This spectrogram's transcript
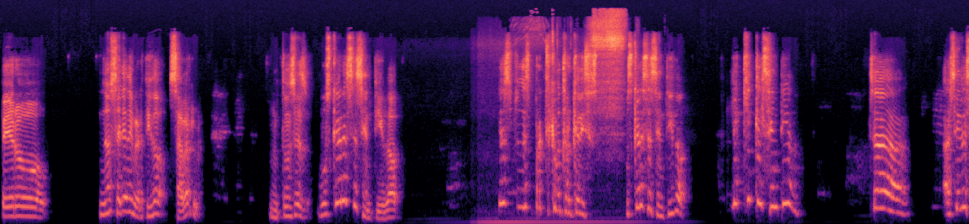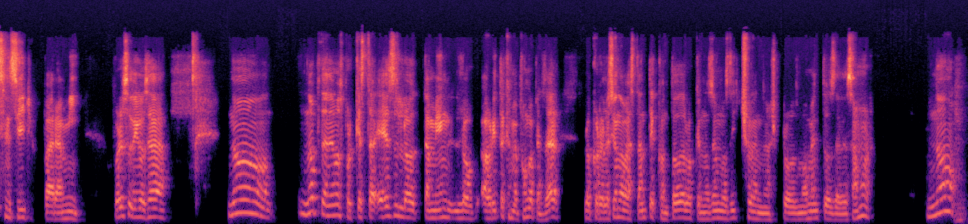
pero no sería divertido saberlo. Entonces, buscar ese sentido es, es prácticamente lo que dices, buscar ese sentido le quita el sentido. O sea, así de sencillo para mí. Por eso digo, o sea, no, no tenemos por qué estar, es lo también, lo, ahorita que me pongo a pensar, lo correlaciono bastante con todo lo que nos hemos dicho en nuestros momentos de desamor. No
